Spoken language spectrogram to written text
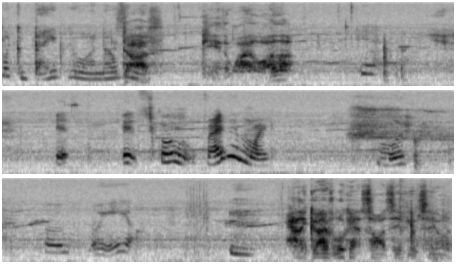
Like a baby one, doesn't it does. Can you hear the whale, Isla? It, it's going right in my, my, um, my ear. Hallie, go have a look outside, see if you can see one.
